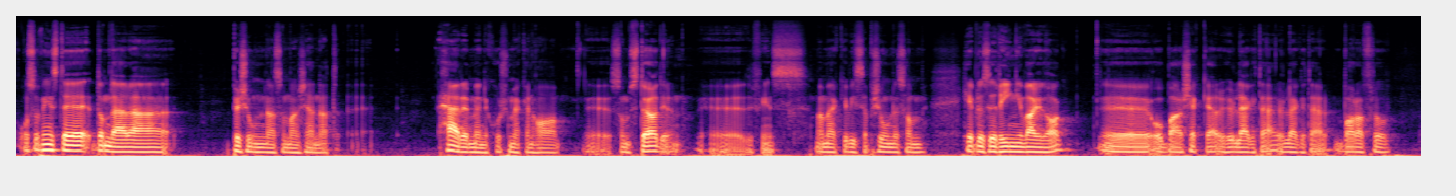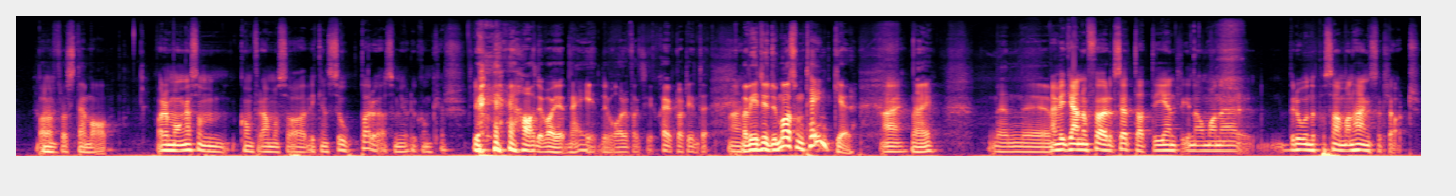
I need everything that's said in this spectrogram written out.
Och så finns det de där personerna som man känner att här är människor som jag kan ha som stödjer en. Det finns, man märker vissa personer som helt plötsligt ringer varje dag och bara checkar hur läget är, hur läget är. Bara för att, bara mm. för att stämma av. Var det många som kom fram och sa vilken sopa du är som gjorde konkurs? ja, det var nej, det var det faktiskt självklart inte. Nej. Man vet ju inte hur många som tänker. Nej. nej. Men, Men vi kan nog förutsätta att egentligen om man är beroende på sammanhang såklart.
